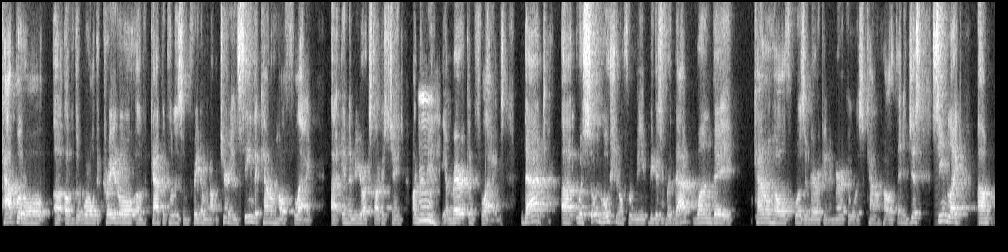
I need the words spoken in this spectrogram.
capital uh, of the world, the cradle of capitalism, freedom, and opportunity, and seeing the Cano Health flag uh, in the New York Stock Exchange underneath mm. the American flags, that uh, was so emotional for me because for that one day, Cano Health was American, America was Cano Health, and it just seemed like um,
